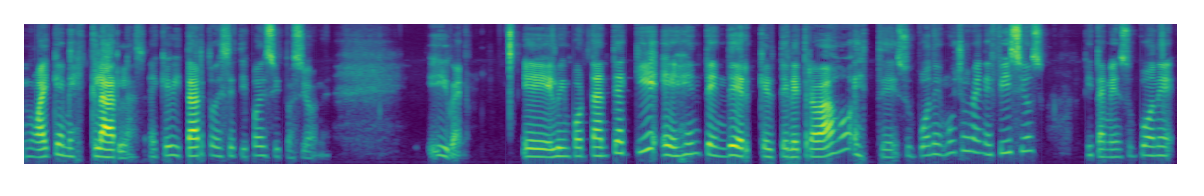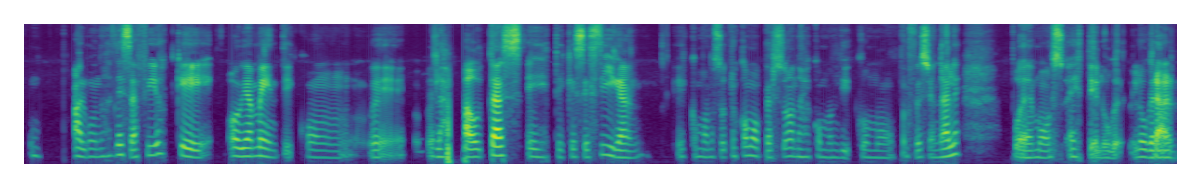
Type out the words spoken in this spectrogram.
no hay que mezclarlas, hay que evitar todo ese tipo de situaciones. Y bueno, eh, lo importante aquí es entender que el teletrabajo este, supone muchos beneficios y también supone un algunos desafíos que obviamente con eh, las pautas este, que se sigan, eh, como nosotros como personas, como, profesionales, podemos este, lograr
